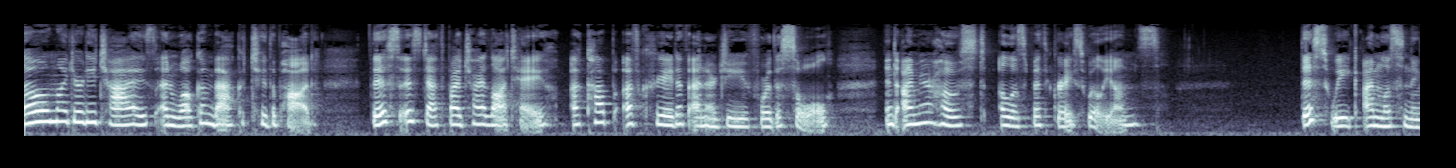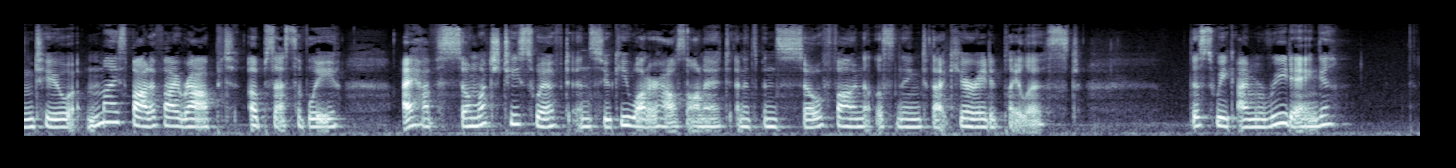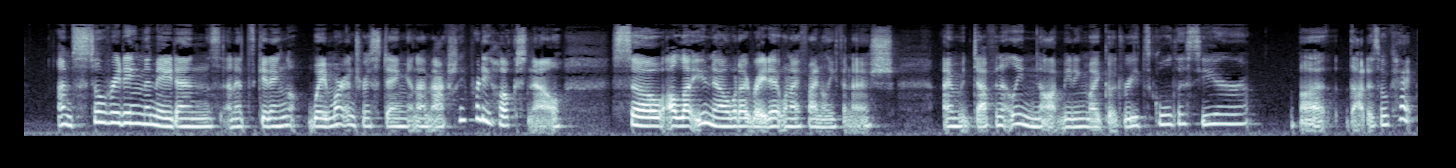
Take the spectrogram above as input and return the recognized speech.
Hello, my dirty chais, and welcome back to the pod. This is Death by Chai Latte, a cup of creative energy for the soul, and I'm your host, Elizabeth Grace Williams. This week, I'm listening to my Spotify wrapped obsessively. I have so much T Swift and Suki Waterhouse on it, and it's been so fun listening to that curated playlist. This week, I'm reading I'm still reading The Maidens and it's getting way more interesting, and I'm actually pretty hooked now. So I'll let you know what I rate it when I finally finish. I'm definitely not meeting my Goodreads goal this year, but that is okay.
